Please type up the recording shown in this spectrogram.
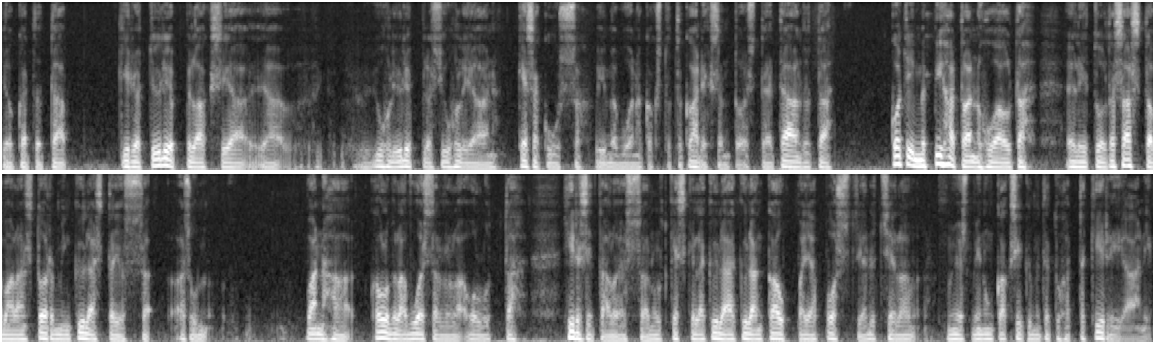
joka tota, kirjoitti ylioppilaaksi ja, ja juhli ylioppilasjuhliaan kesäkuussa viime vuonna 2018. Ja tämä on tota, kotimme pihatanhualta, eli tuolta Sastamalan Stormin kylästä, jossa asun vanhaa kolmella vuosisadalla ollutta hirsitalo, jossa on ollut keskellä kylää kylän kauppa ja posti, ja nyt siellä on myös minun 20 000 kirjaani.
